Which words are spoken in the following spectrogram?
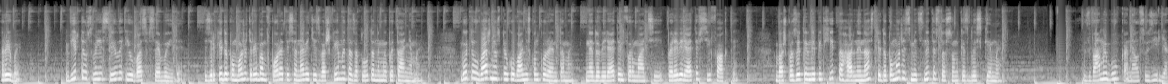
Риби. Вірте у свої сили і у вас все вийде. Зірки допоможуть рибам впоратися навіть із важкими та заплутаними питаннями. Будьте уважні у спілкуванні з конкурентами, не довіряйте інформації, перевіряйте всі факти. Ваш позитивний підхід та гарний настрій допоможуть зміцнити стосунки з близькими. З вами був канал Сузір'я.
